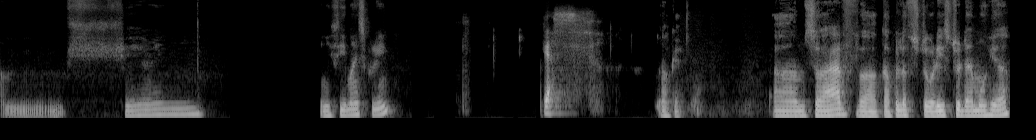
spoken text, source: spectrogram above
Um, sharing. Can you see my screen? Yes. Okay. Um, so I have a couple of stories to demo here.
